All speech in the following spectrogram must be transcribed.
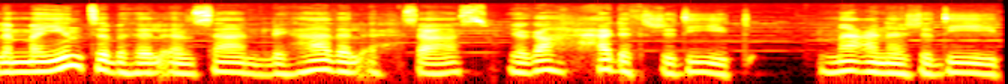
لما ينتبه الإنسان لهذا الإحساس يراه حدث جديد معنى جديد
